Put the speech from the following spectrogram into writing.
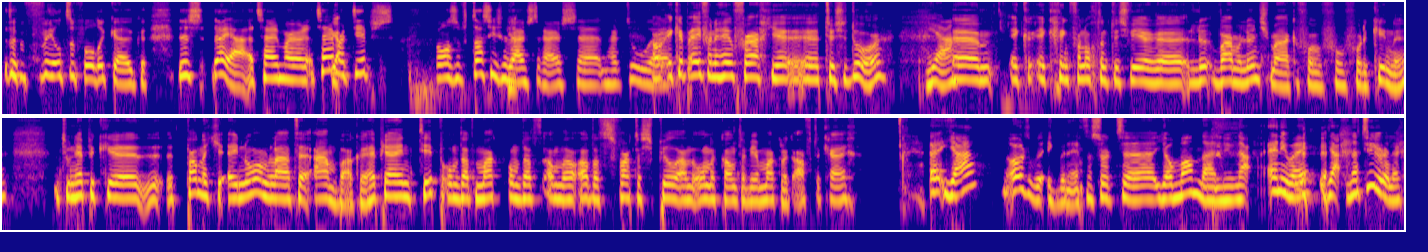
met een veel te volle keuken. Dus nou ja, het zijn maar, het zijn Ja. maar tips voor onze fantastische luisteraars eh, naartoe. eh. Oh, ik heb even een heel vraagje eh, tussendoor. ja. Ehm, ik, ik ging vanochtend dus weer eh, warme lunch maken voor, voor, voor de kinderen. En toen heb ik eh, het pannetje enorm laten aanbakken. Heb jij een tip om dat, mak om dat al, al dat zwarte spul aan de onderkant er weer makkelijk af te krijgen? Eh, ja. Oh, ik ben echt een soort eh, Jomanda nu. Nou, anyway. Ja, natuurlijk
